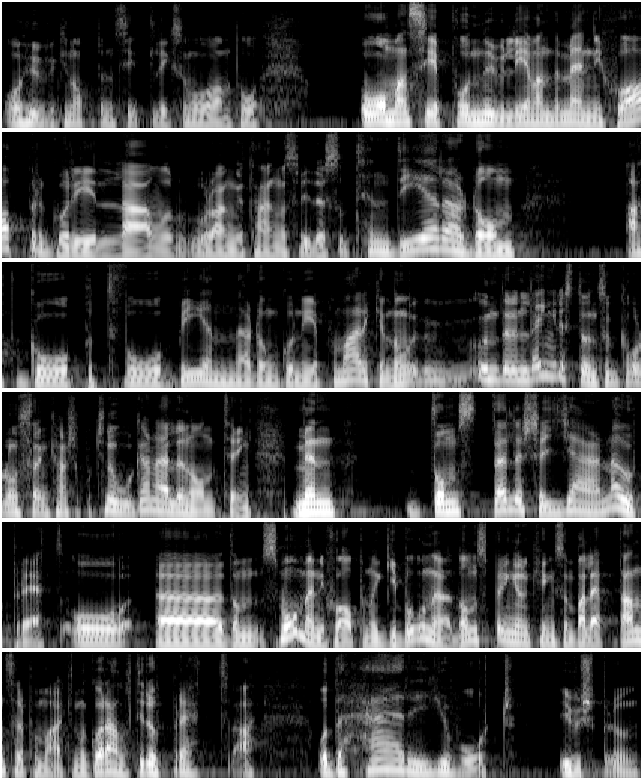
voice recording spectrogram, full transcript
och huvudknoppen sitter liksom ovanpå. Och om man ser på nulevande människoapor, gorilla, orangutang och så vidare, så tenderar de att gå på två ben när de går ner på marken. De, under en längre stund så går de sen kanske på knogarna eller någonting. Men de ställer sig gärna upprätt och uh, de små människoaporna, gibbonerna, de springer omkring som balettdansare på marken och går alltid upprätt. Va? Och det här är ju vårt ursprung.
